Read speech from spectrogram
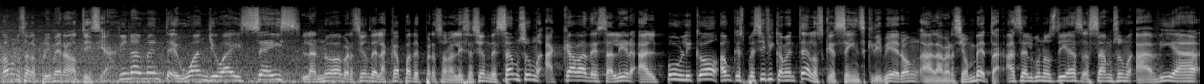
Vámonos a la primera noticia. Finalmente, One UI 6, la nueva versión de la capa de personalización de Samsung, acaba de salir al público, aunque específicamente a los que se inscribieron a la versión beta. Hace algunos días Samsung había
